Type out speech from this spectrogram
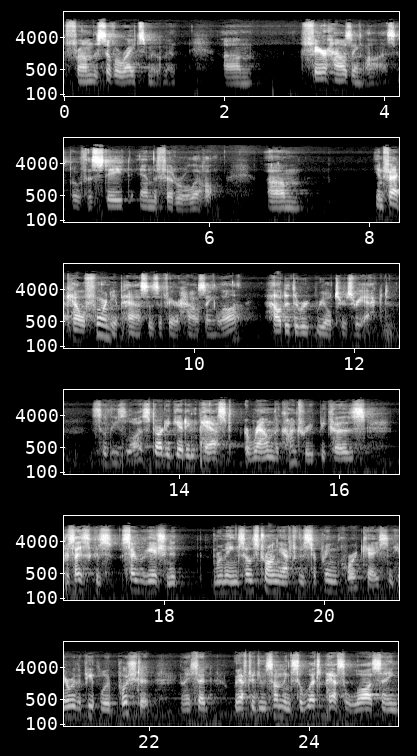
from the civil rights movement. Um, fair housing laws at both the state and the federal level. Um, in fact, California passes a fair housing law. How did the re- realtors react? So these laws started getting passed around the country because precisely because segregation had remained so strong after the Supreme Court case, and here were the people who had pushed it, and they said, we have to do something, so let's pass a law saying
